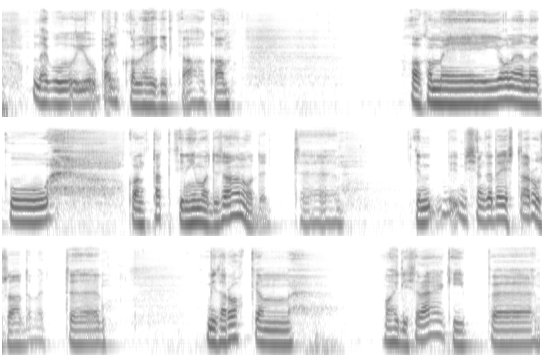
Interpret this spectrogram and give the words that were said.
nagu ju paljud kolleegid ka, aga aga me ei ole nagu kontakti niimoodi saanud, et äh, ja mis on ka täiesti arusaadav, et äh, mida rohkem Mailis räägib, äh,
